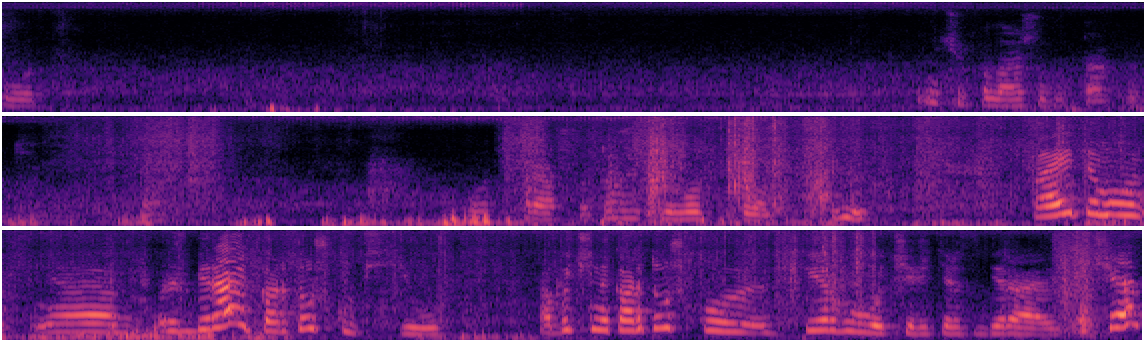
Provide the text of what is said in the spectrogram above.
Вот. Еще положу вот так вот. Вот хорошо, тоже кило 100. Поэтому э, разбирают картошку всю. Обычно картошку в первую очередь разбирают. Сейчас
